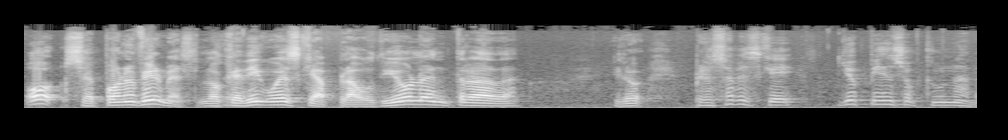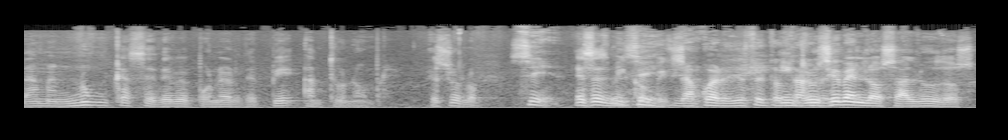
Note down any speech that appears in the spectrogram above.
O se ponen firmes. Lo que digo es que aplaudió la entrada. Y lo- pero ¿sabes qué? Yo pienso que una dama nunca se debe poner de pie ante un hombre. Eso es lo... Sí. Esa es mi sí, convicción. De acuerdo, yo estoy totalmente. Inclusive en los saludos.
